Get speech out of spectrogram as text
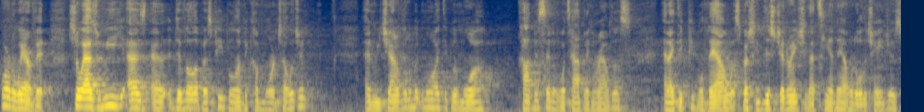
weren't aware of it. So as we as uh, develop as people and become more intelligent, and reach out a little bit more, I think we're more cognizant of what's happening around us. And I think people now, especially this generation that's here now with all the changes,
